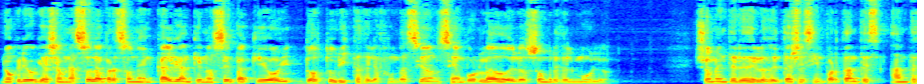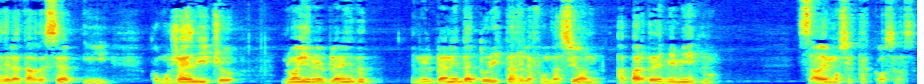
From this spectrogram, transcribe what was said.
No creo que haya una sola persona en Calgan que no sepa que hoy dos turistas de la Fundación se han burlado de los hombres del mulo. Yo me enteré de los detalles importantes antes del atardecer y, como ya he dicho, no hay en el planeta turistas de la Fundación, aparte de mí mismo. Sabemos estas cosas.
